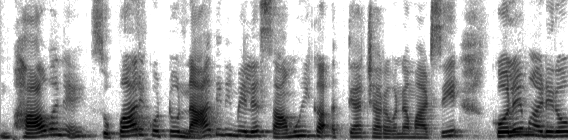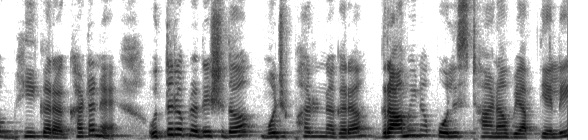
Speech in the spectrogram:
ಭಾವನೆ ಸುಪಾರಿ ಕೊಟ್ಟು ನಾದಿನಿ ಮೇಲೆ ಸಾಮೂಹಿಕ ಅತ್ಯಾಚಾರವನ್ನು ಮಾಡಿಸಿ ಕೊಲೆ ಮಾಡಿರೋ ಭೀಕರ ಘಟನೆ ಉತ್ತರ ಪ್ರದೇಶದ ಮುಜಫರ್ ನಗರ ಗ್ರಾಮೀಣ ಪೊಲೀಸ್ ಠಾಣಾ ವ್ಯಾಪ್ತಿಯಲ್ಲಿ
